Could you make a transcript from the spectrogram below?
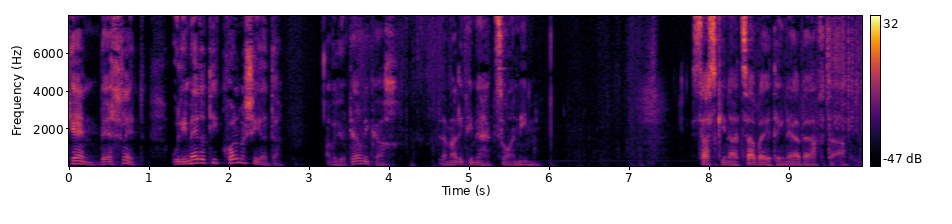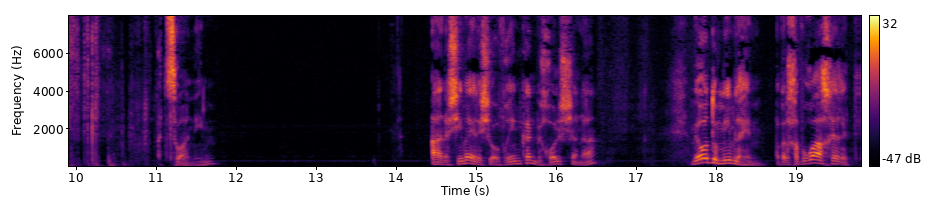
כן, בהחלט. הוא לימד אותי כל מה שידע. אבל יותר מכך, למדתי מהצוענים. ססקי נעצה בה את עיניה בהפתעה. הצוענים? האנשים האלה שעוברים כאן בכל שנה? מאוד דומים להם, אבל חבורה אחרת.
